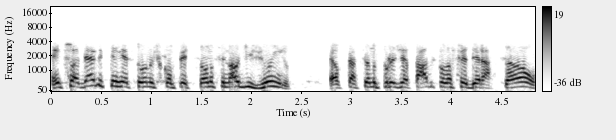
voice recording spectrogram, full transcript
A gente só deve ter retorno de competição no final de junho. É o que está sendo projetado pela federação,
